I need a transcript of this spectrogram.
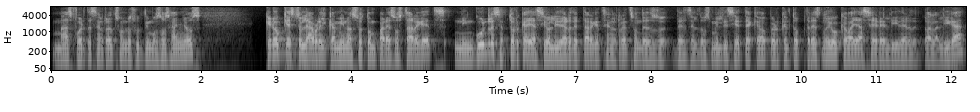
más fuertes en el Red Zone los últimos dos años. Creo que esto le abre el camino a Sutton para esos targets. Ningún receptor que haya sido líder de targets en el Red Zone desde, desde el 2017 ha quedado peor que el top 3. No digo que vaya a ser el líder de toda la liga,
